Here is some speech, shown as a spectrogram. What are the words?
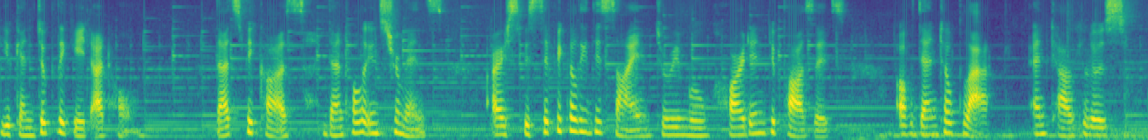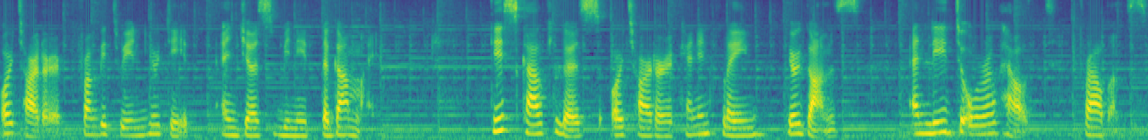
you can duplicate at home. That's because dental instruments are specifically designed to remove hardened deposits of dental plaque and calculus or tartar from between your teeth and just beneath the gum line. This calculus or tartar can inflame your gums and lead to oral health problems,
